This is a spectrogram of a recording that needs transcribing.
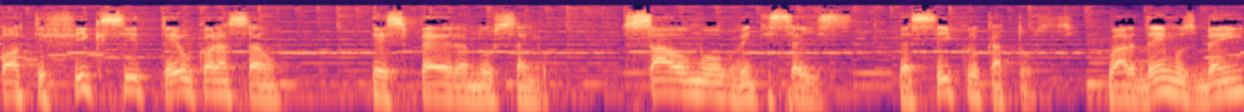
fortifique-se teu coração, espera no Senhor. Salmo 26, versículo 14. Guardemos bem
